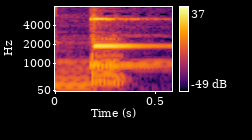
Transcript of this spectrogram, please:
Música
